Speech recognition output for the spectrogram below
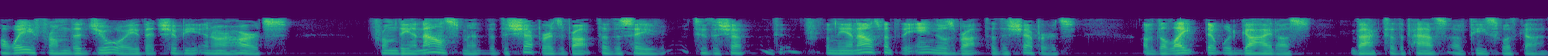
away from the joy that should be in our hearts from the announcement that the shepherds brought to the Savior, to the from the announcement that the angels brought to the shepherds of the light that would guide us back to the paths of peace with God.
